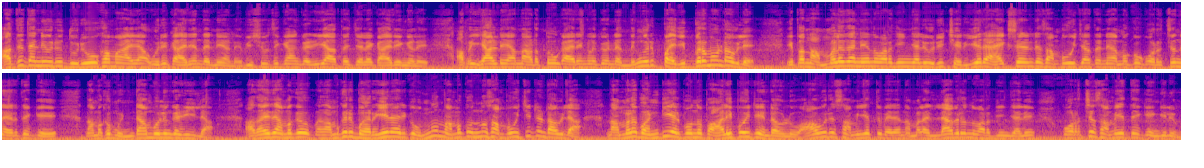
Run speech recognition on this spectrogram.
അത് തന്നെ ഒരു ദുരൂഹമായ ഒരു കാര്യം തന്നെയാണ്. വിശ്വസിക്കാൻ കഴിയാത്ത ചില കാര്യങ്ങൾ അപ്പോൾ ഇയാളുടെ ആ നടത്തവും കാര്യങ്ങളൊക്കെ ഉണ്ട് എന്തെങ്കിലും ഒരു പരിഭ്രമം ഉണ്ടാവില്ലേ ഇപ്പം നമ്മൾ തന്നെ എന്ന് പറഞ്ഞു കഴിഞ്ഞാൽ ഒരു ചെറിയൊരു ആക്സിഡന്റ് സംഭവിച്ചാൽ തന്നെ നമുക്ക് കുറച്ച് നേരത്തേക്ക് നമുക്ക് മിണ്ടാൻ പോലും കഴിയില്ല. അതായത് നമുക്ക് നമുക്കൊരു ബെറിയലായിരിക്കും. ഒന്നും നമുക്കൊന്നും സംഭവിച്ചിട്ടുണ്ടാവില്ല. നമ്മൾ വണ്ടി ചിലപ്പോൾ ഒന്ന് പാളിപ്പോയിട്ടേ ഉണ്ടാവുള്ളൂ. ആ ഒരു സമയത്ത് വരെ നമ്മളെല്ലാവരും എന്ന് പറഞ്ഞു കഴിഞ്ഞാൽ കുറച്ച് സമയത്തേക്കെങ്കിലും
